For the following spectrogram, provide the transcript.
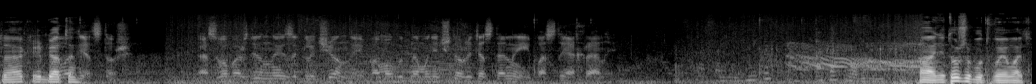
Так, ребята. Молодец, Тош. Освобожденные заключенные помогут нам уничтожить остальные посты охраны. Союзников атакованы. А, они тоже будут воевать?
